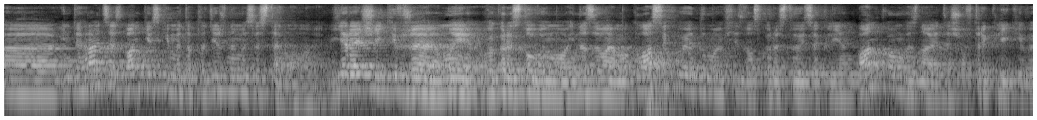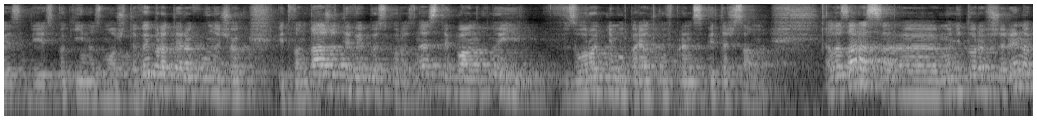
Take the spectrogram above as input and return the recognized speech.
Е, Інтеграція з банківськими та платіжними системами. Є речі, які вже ми використовуємо і називаємо класикою. Я думаю, всі з вас користуються клієнт-банком. Ви знаєте, що в три кліки ви собі спокійно зможете вибрати рахуночок, відвантажити виписку, рознести банк. Ну і в зворотньому порядку, в принципі, те ж саме. Але зараз, е, моніторивши ринок,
